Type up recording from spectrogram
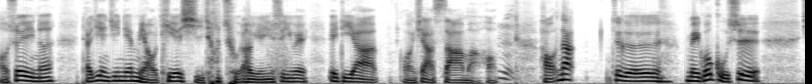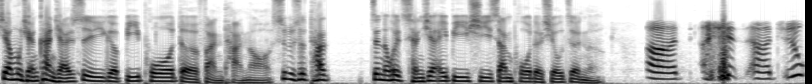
好，所以呢，台积电今天秒贴息，的主要原因是因为 ADR 往下杀嘛，哈。好，那这个美国股市现在目前看起来是一个 B 坡的反弹哦，是不是它真的会呈现 A、B、C 三坡的修正呢？呃，呃，如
